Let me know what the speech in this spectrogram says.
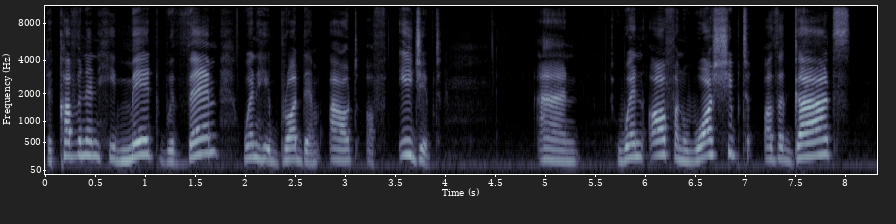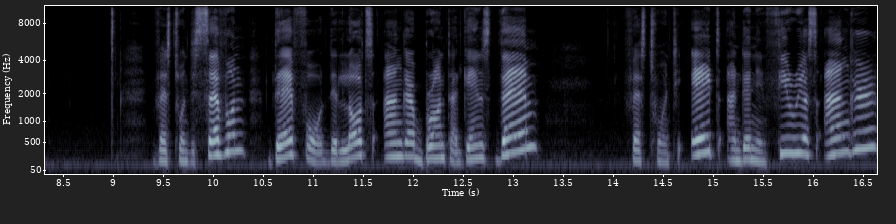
the covenant he made with them when he brought them out of Egypt, and went off and worshipped other gods. Verse 27 Therefore, the Lord's anger burnt against them. Verse 28 And then in furious anger,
